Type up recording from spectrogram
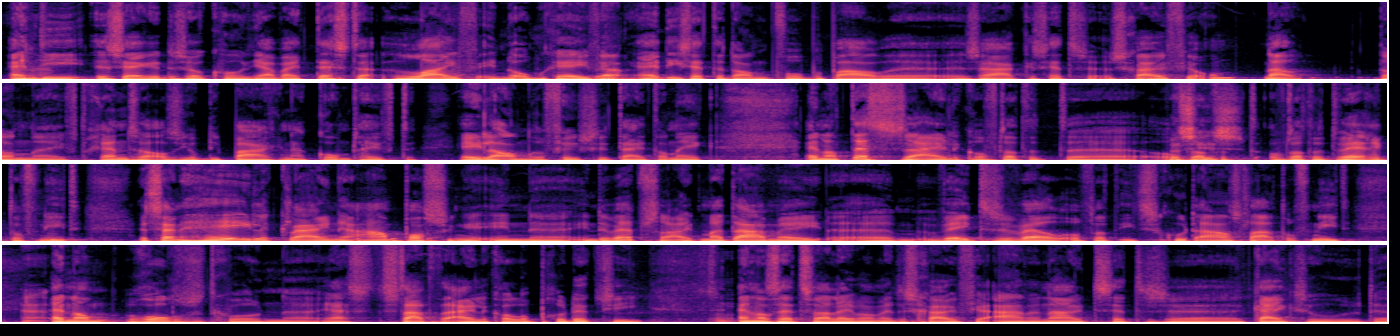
En die zeggen dus ook gewoon, ja, wij testen live in de omgeving. Ja. Hè, die zetten dan voor bepaalde zaken zetten ze een schuifje om. Nou, dan heeft Renze, als hij op die pagina komt, heeft een hele andere functionaliteit dan ik. En dan testen ze eigenlijk of dat het, eh, of dat het, of dat het werkt of niet. Het zijn hele kleine aanpassingen in, eh, in de website. Maar daarmee eh, weten ze wel of dat iets goed aanslaat of niet. Ja. En dan rollen ze het gewoon, eh, ja, staat het eigenlijk al op productie. En dan zetten ze alleen maar met een schuifje aan en uit. Zetten ze, kijken ze hoe het, eh,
